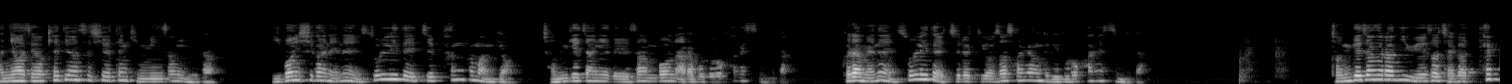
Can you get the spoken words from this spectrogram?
안녕하세요. 캐디언스 시어텐 김민성입니다. 이번 시간에는 솔리드 엣지 판금 환경, 전개장에 대해서 한번 알아보도록 하겠습니다. 그러면은 솔리드 엣지를 띄워서 설명드리도록 하겠습니다. 전개장을 하기 위해서 제가 탭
